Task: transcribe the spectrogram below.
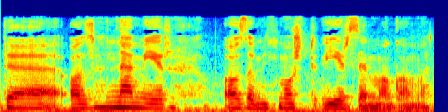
de az nem ér az, amit most érzem magamat.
